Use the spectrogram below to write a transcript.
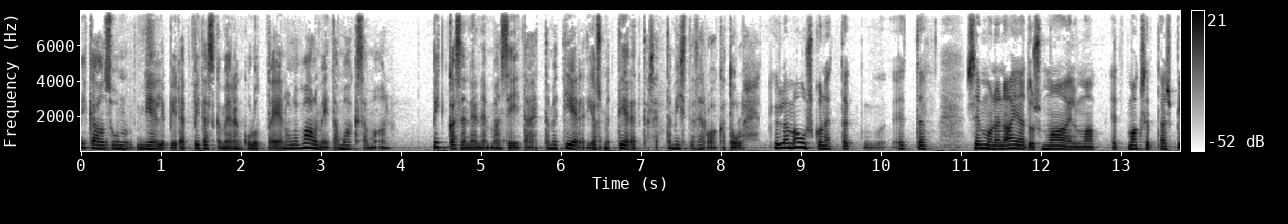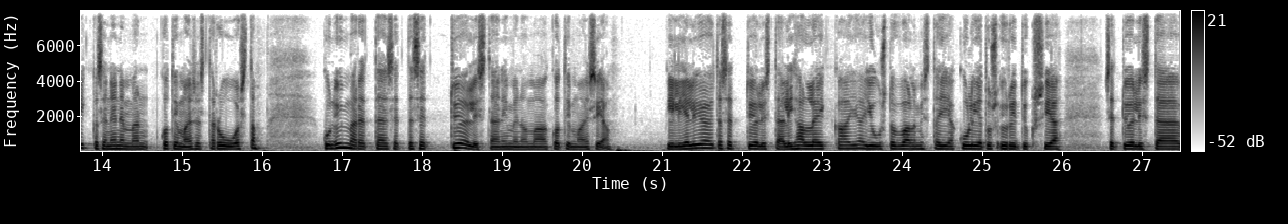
Mikä on sun mielipide? Pitäisikö meidän kuluttajien olla valmiita maksamaan pikkasen enemmän siitä, että me tiedet, jos me tiedettäisiin, että mistä se ruoka tulee. Kyllä mä uskon, että, että semmoinen ajatusmaailma, että maksettaisiin pikkasen enemmän kotimaisesta ruoasta, kun ymmärrettäisiin, että se työllistää nimenomaan kotimaisia viljelijöitä, se työllistää lihanleikkaajia, juustonvalmistajia, kuljetusyrityksiä, se työllistää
